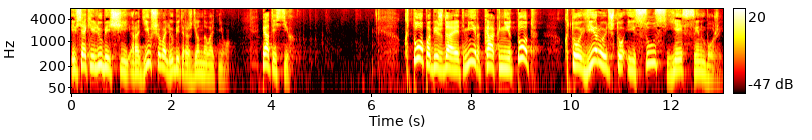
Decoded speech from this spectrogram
и всякий любящий родившего любит рожденного от него. Пятый стих. Кто побеждает мир, как не тот, кто верует, что Иисус есть Сын Божий?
